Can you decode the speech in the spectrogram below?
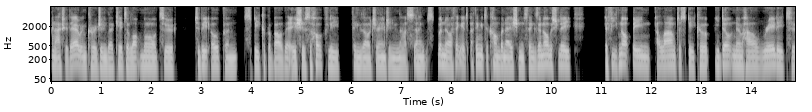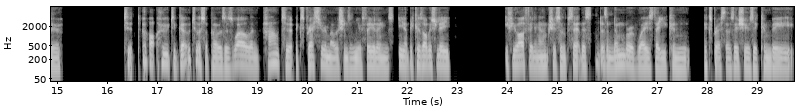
and actually they're encouraging their kids a lot more to to be open, speak up about their issues. So hopefully things are changing in that sense. But no, I think it's I think it's a combination of things, and obviously. If you've not been allowed to speak up, you don't know how really to to uh, who to go to, I suppose, as well, and how to express your emotions and your feelings. You know, because obviously, if you are feeling anxious or upset, there's there's a number of ways that you can express those issues. It can be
